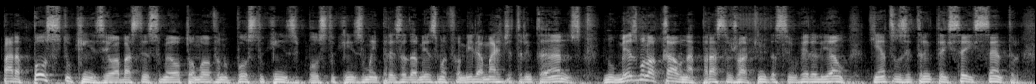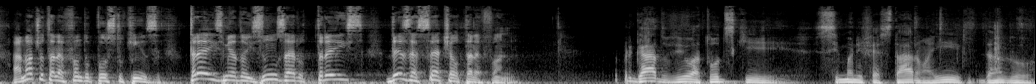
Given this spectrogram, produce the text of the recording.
para Posto 15. Eu abasteço meu automóvel no Posto 15. Posto 15, uma empresa da mesma família há mais de 30 anos. No mesmo local, na Praça Joaquim da Silveira Leão, 536 Centro. Anote o telefone do Posto 15. 36210317 é o telefone. Obrigado, viu, a todos que se manifestaram aí, dando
